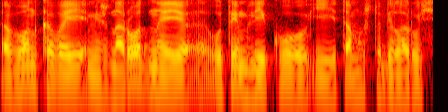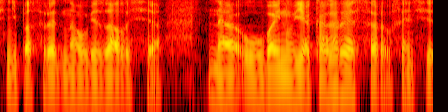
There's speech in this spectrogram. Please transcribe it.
вонкавай міжнароднай у тым ліку і таму што беларусь непасрэдна увязалася у вайну як агрэсар у сэнсе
